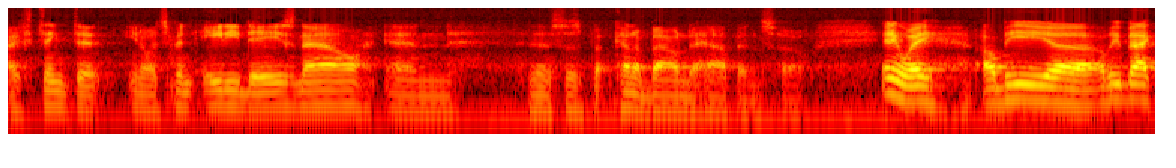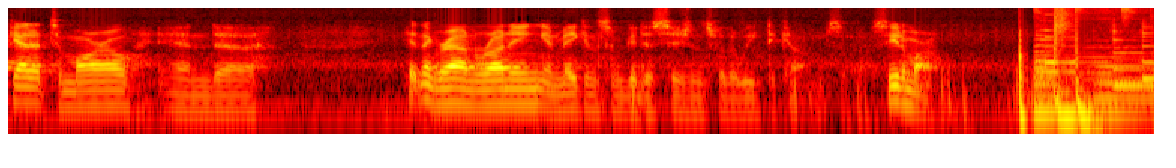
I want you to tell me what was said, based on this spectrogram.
I think that you know it's been 80 days now, and this is kind of bound to happen. So anyway, I'll be uh, I'll be back at it tomorrow and uh, hitting the ground running and making some good decisions for the week to come. So see you tomorrow.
